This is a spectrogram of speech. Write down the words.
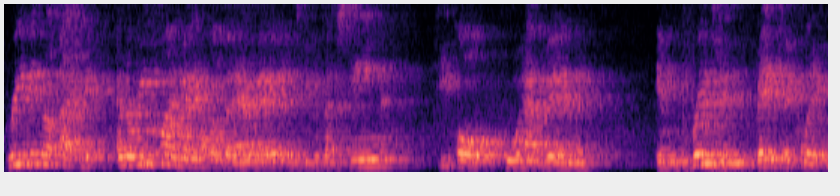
Grieving, and the reason why I'm getting a little bit animated is because I've seen people who have been imprisoned, basically,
